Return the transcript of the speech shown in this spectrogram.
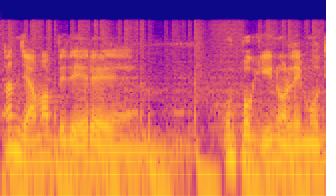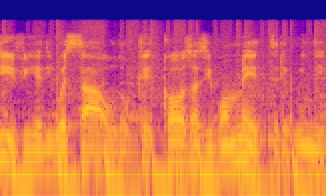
andiamo a vedere un pochino le modifiche di quest'auto che cosa si può mettere quindi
